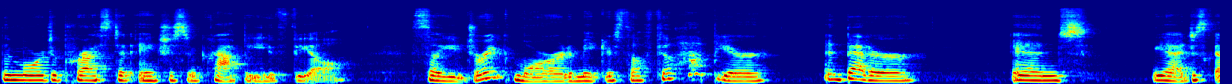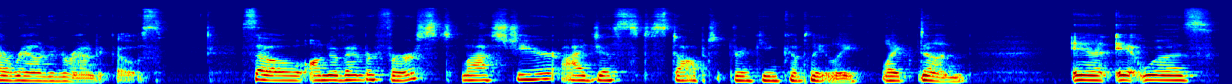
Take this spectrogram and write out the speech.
the more depressed and anxious and crappy you feel. So you drink more to make yourself feel happier and better. And yeah, just around and around it goes. So on November 1st last year, I just stopped drinking completely, like done. And it was,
